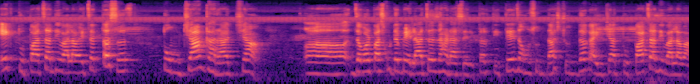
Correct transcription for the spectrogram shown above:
एक तुपाचा दिवा लावायचा. तसंच तुमच्या घराच्या जवळपास कुठे बेलाचं झाड असेल तर तिथे जाऊन सुद्धा शुद्ध गाईच्या तुपाचा दिवा लावा.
